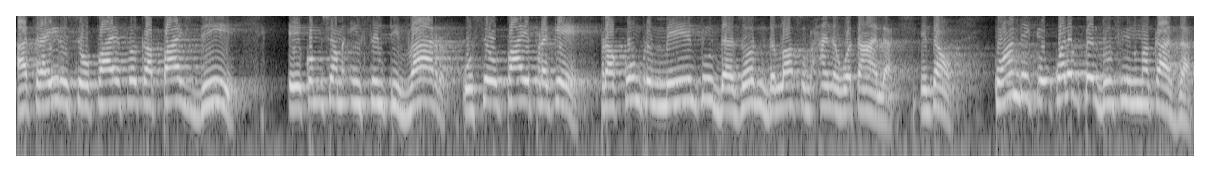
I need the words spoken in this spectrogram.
atrair o seu pai, foi capaz de, eh, como chama, incentivar o seu pai para quê? Para o cumprimento das ordens de Allah subhanahu wa ta'ala. Então, quando é qual é o papel de um filho numa casa?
